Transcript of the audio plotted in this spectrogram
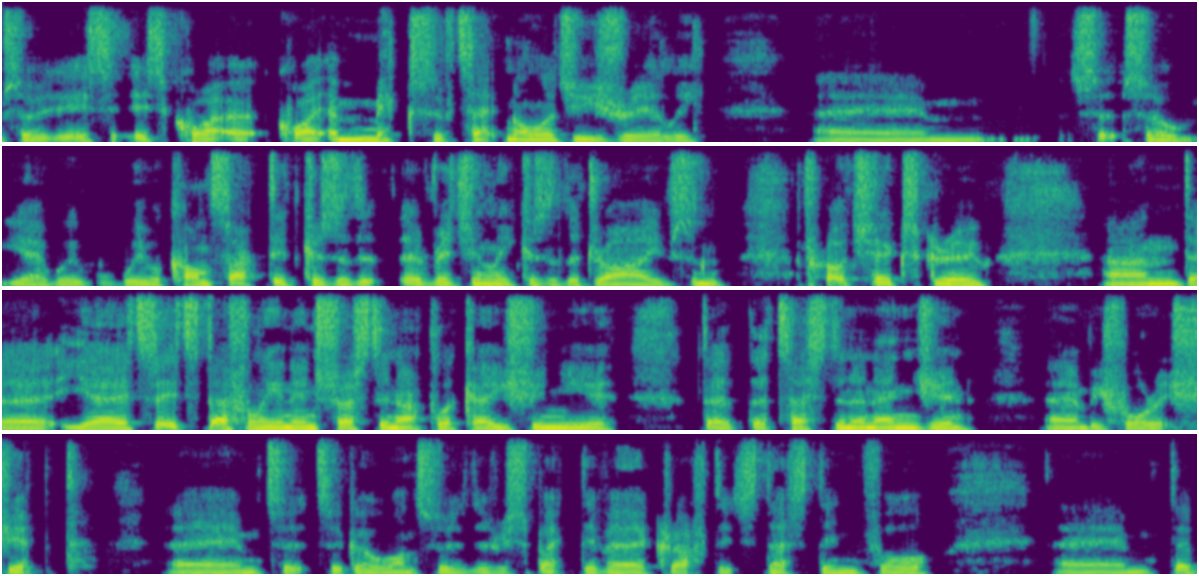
so it's it's quite a, quite a mix of technologies really. Um, so, so, yeah, we, we were contacted because of the, originally because of the drives and projects grew, and uh, yeah, it's it's definitely an interesting application. You they're, they're testing an engine um, before it's shipped um, to to go onto the respective aircraft it's destined for. Um, they're,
